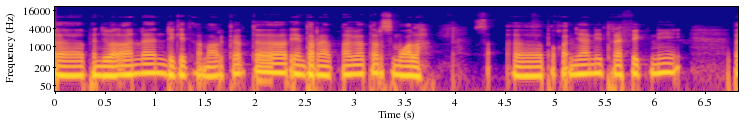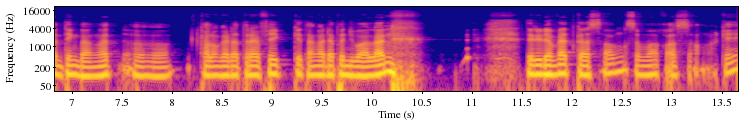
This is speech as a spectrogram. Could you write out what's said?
uh, penjual online, digital marketer, internet marketer, semualah. Uh, pokoknya nih traffic nih penting banget. Uh, kalau nggak ada traffic, kita nggak ada penjualan. Jadi dompet kosong, semua kosong. Oke. Okay?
